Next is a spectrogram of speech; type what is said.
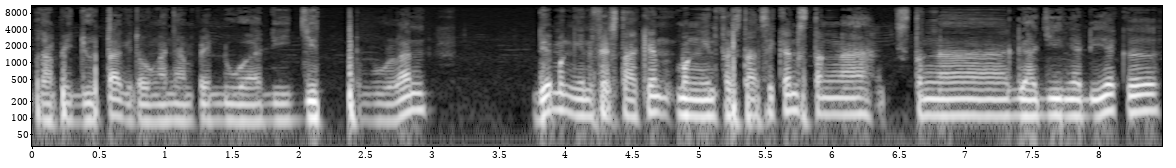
berapa juta gitu nggak nyampe dua digit per bulan dia menginvestasikan menginvestasikan setengah setengah gajinya dia ke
